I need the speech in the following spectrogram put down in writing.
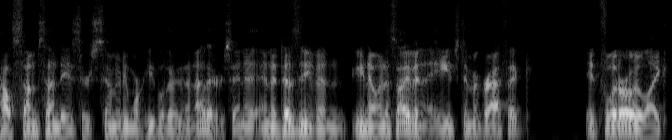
how some Sundays there's so many more people there than others. And it, and it doesn't even, you know, and it's not even an age demographic. It's literally like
